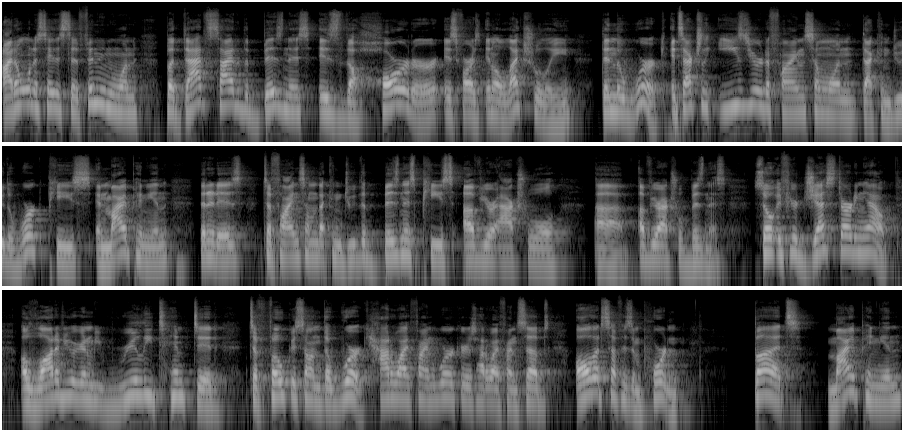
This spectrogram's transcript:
I don't want to say this to offend anyone, but that side of the business is the harder as far as intellectually than the work. It's actually easier to find someone that can do the work piece, in my opinion, than it is to find someone that can do the business piece of your actual uh, of your actual business. So if you're just starting out, a lot of you are going to be really tempted to focus on the work. How do I find workers? How do I find subs? All that stuff is important. But my opinion,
